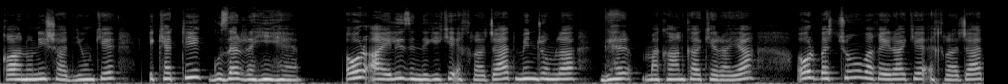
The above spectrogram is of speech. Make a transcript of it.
قانونی شادیوں کے اکٹھی گزر رہی ہیں اور آئلی زندگی کے اخراجات من جملہ گھر مکان کا کرایہ اور بچوں وغیرہ کے اخراجات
